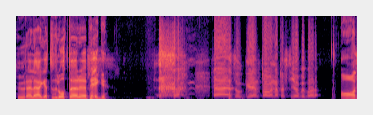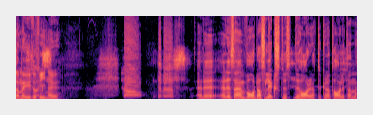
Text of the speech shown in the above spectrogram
Hur är läget? Du låter eh, pigg. Jag tog en powernap efter jobbet bara. Ja, de är ju så fina ju. Ja, det behövs. Är det, är det så här en vardagslyx du, du har, att du kunna ta en liten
